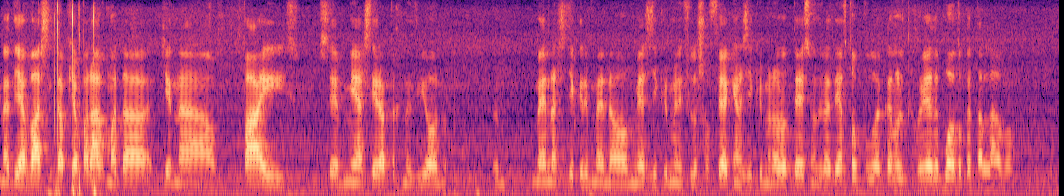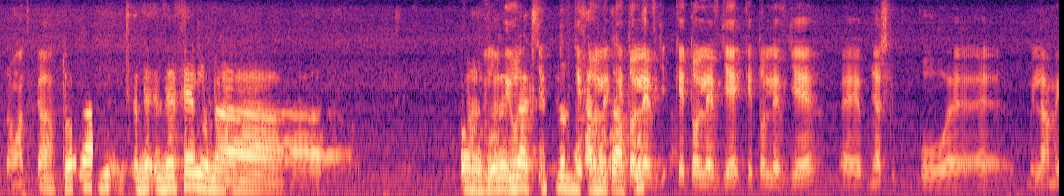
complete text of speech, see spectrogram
να διαβάσει κάποια πράγματα και να πάει σε μια σειρά παιχνιδιών με ένα συγκεκριμένο, μια συγκεκριμένη φιλοσοφία και ένα συγκεκριμένο rotation. Δηλαδή αυτό που έκανε όλη τη χρονιά δεν μπορώ να το καταλάβω. Πραγματικά. Τώρα δεν δε θέλω να. Δηλαδή, εντάξει, και, και, το, και, το Λευγέ, και το Λευγέ, και το Λευγέ ε, μιας που ε, ε, μιλάμε,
